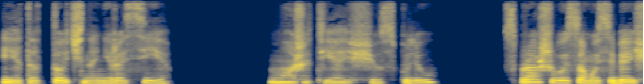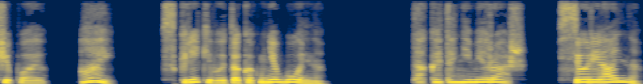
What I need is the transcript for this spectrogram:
И это точно не Россия. Может, я еще сплю? Спрашиваю саму себя и щипаю. Ай! Скрикиваю, так как мне больно. Так это не мираж. Все реально?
